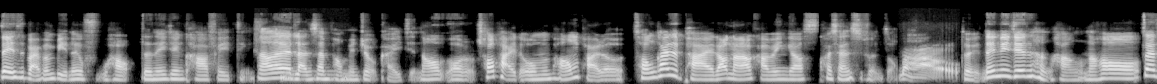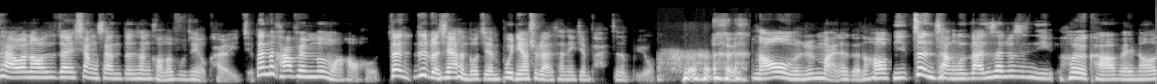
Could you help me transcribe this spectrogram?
类似百分比那个符号的那间咖啡厅，然后在蓝山旁边就有开一间，然后哦超排的，我们好像排了从开始排，然后拿到咖啡应该要快三十分钟。哇哦，对，那那间很夯。然后在台湾的话是在象山登山口那附近有开了一间，但那咖啡真的蛮好喝。但日本现在很多间不一定要去蓝山那间排，真的不用。对，然后我们就买那个，然后你正常蓝山就是你喝了咖啡，然后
